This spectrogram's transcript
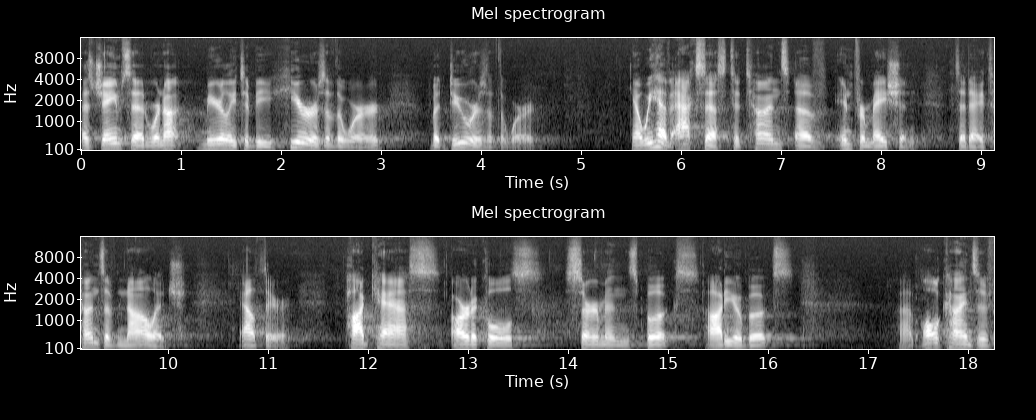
As James said, we're not merely to be hearers of the word, but doers of the word. Now, we have access to tons of information today, tons of knowledge out there podcasts, articles, sermons, books, audiobooks, uh, all, kinds of,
